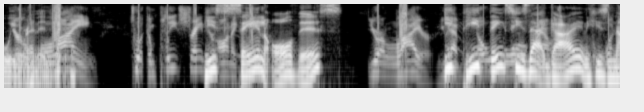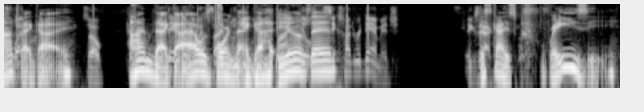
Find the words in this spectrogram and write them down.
We you're ran into. lying to a complete stranger He's on a saying game. all this. You're a liar. You He he no thinks he's that guy, and he's not that guy. So I'm that guy. I was born that guy. You know what I'm saying? 600 damage. This Exactly. guy's crazy.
